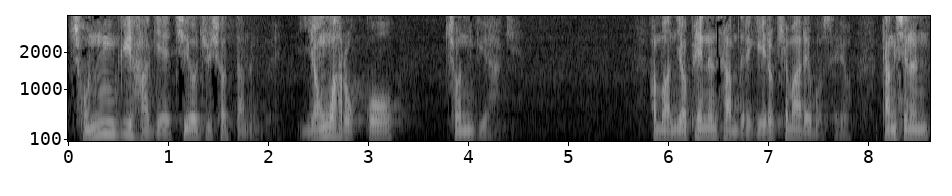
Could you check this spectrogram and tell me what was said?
존귀하게 지어주셨다는 거예요. 영화롭고 존귀하게. 한번 옆에 있는 사람들에게 이렇게 말해 보세요. 당신은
